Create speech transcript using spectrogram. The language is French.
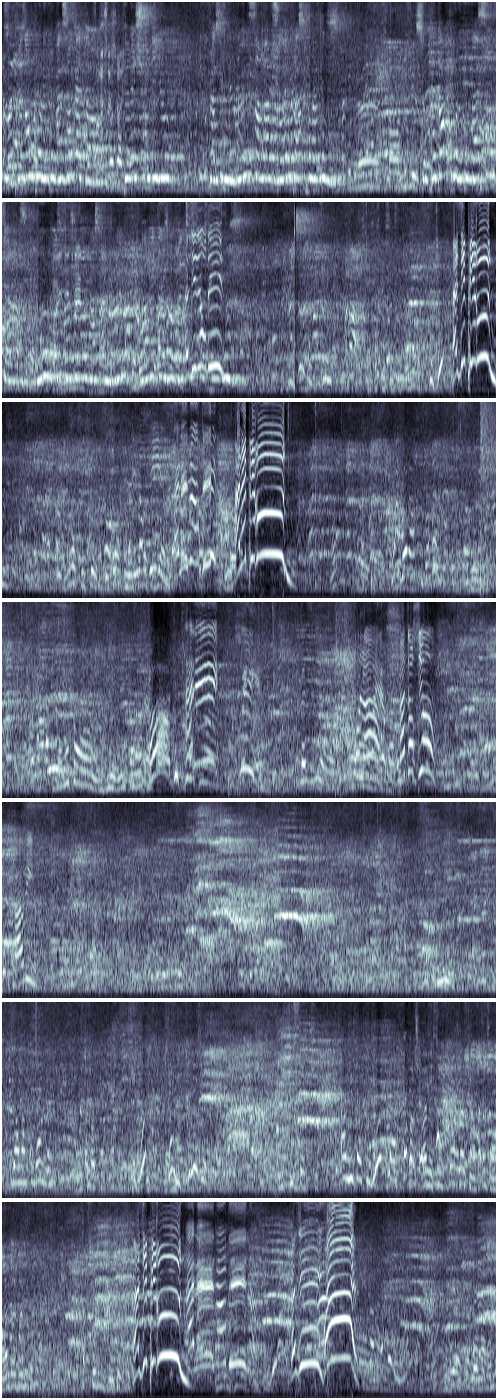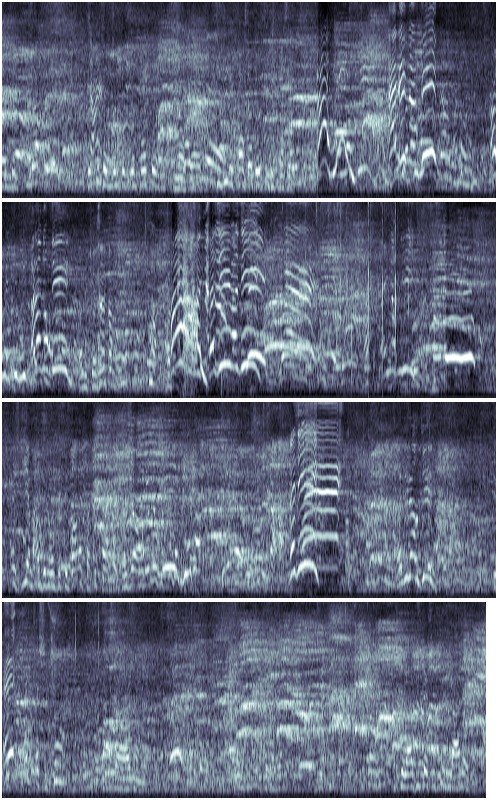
Se présente pour le combat 114. Péréchon Guillot, plastron bleu, Saint-Marc jaune, plastron rouge. Se prépare pour le combat 115. Bon, Benjamin, plastron bleu, Marito Jean Vas-y Nourdine Vas-y Piroun. Allez Nourdine Allez Piroun. Allez. Oui. Vas-y Oh là. Attention. Bah oui C'est tout il est tous les jeux. Ah, mais c'est un truc de ouf, là. Ça, Ouais mais son frère là c'est un par contre c'est un bon jour. Vas-y Piroun Allez Nordine Vas-y Ouais c'est lui il est français, toi aussi il est français. Ah, oui Allez Nordine Ah, mais c'est lui. Allez Nordine. Ah mais tu as Attends. Aïe Vas-y, vas-y. Eh, je dis, elle m'arrête de me enlever ses barrettes, t'as fait quoi Genre, Vas-y. Vas-y Nardine Allez Eh, je suis chaud. Ah, ça, attends. Parce que la vitesse et tout, il est à l'aise.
